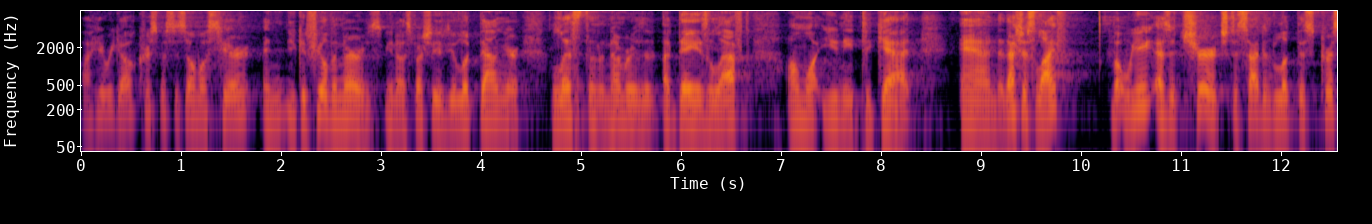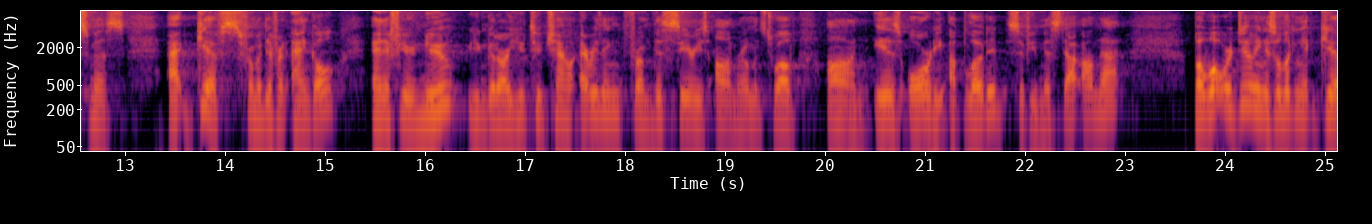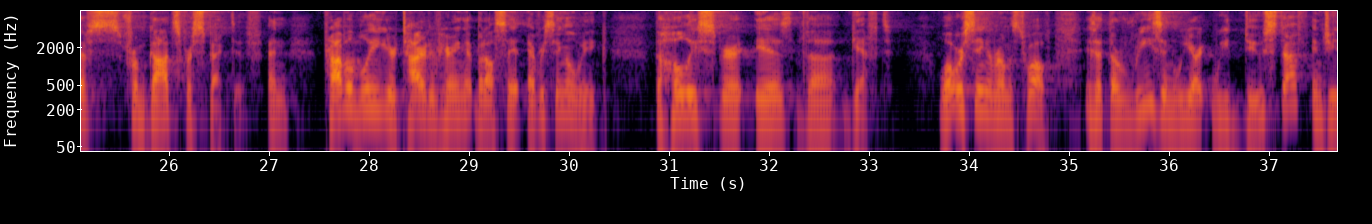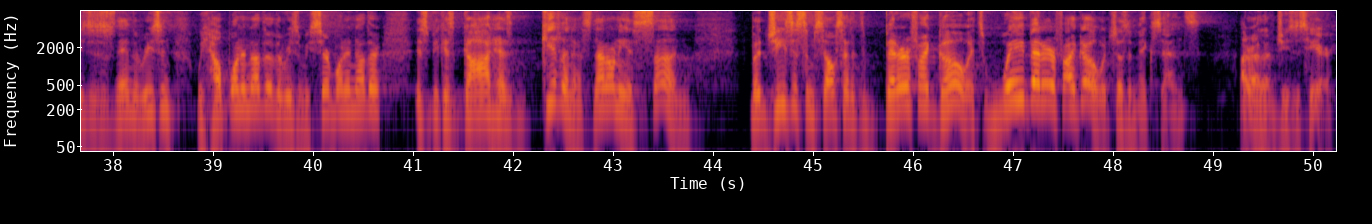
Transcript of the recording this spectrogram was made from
Uh, here we go. Christmas is almost here, and you could feel the nerves, you know, especially if you look down your list and the number of days left on what you need to get. And that's just life. But we, as a church, decided to look this Christmas at gifts from a different angle. And if you're new, you can go to our YouTube channel. Everything from this series on, Romans 12 on, is already uploaded. So if you missed out on that, but what we're doing is we're looking at gifts from God's perspective. And Probably you're tired of hearing it, but I'll say it every single week. The Holy Spirit is the gift. What we're seeing in Romans 12 is that the reason we, are, we do stuff in Jesus' name, the reason we help one another, the reason we serve one another, is because God has given us not only His Son, but Jesus Himself said, It's better if I go. It's way better if I go, which doesn't make sense. I'd rather have Jesus here.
